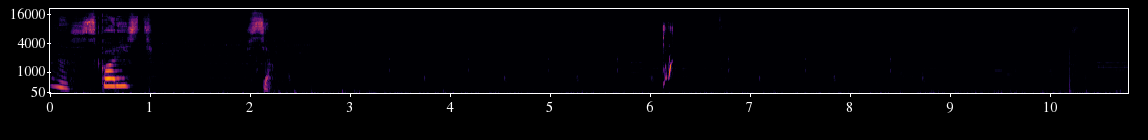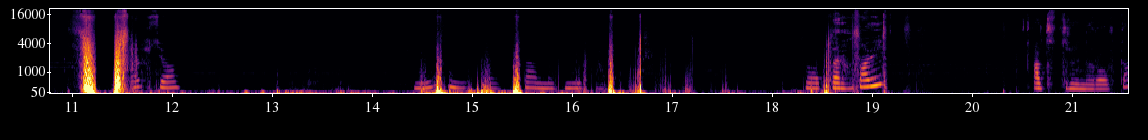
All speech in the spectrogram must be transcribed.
І на скорість. Все. Все. Що ми зні- Там нас не впав. Що, тепер готові? Автотренировка.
